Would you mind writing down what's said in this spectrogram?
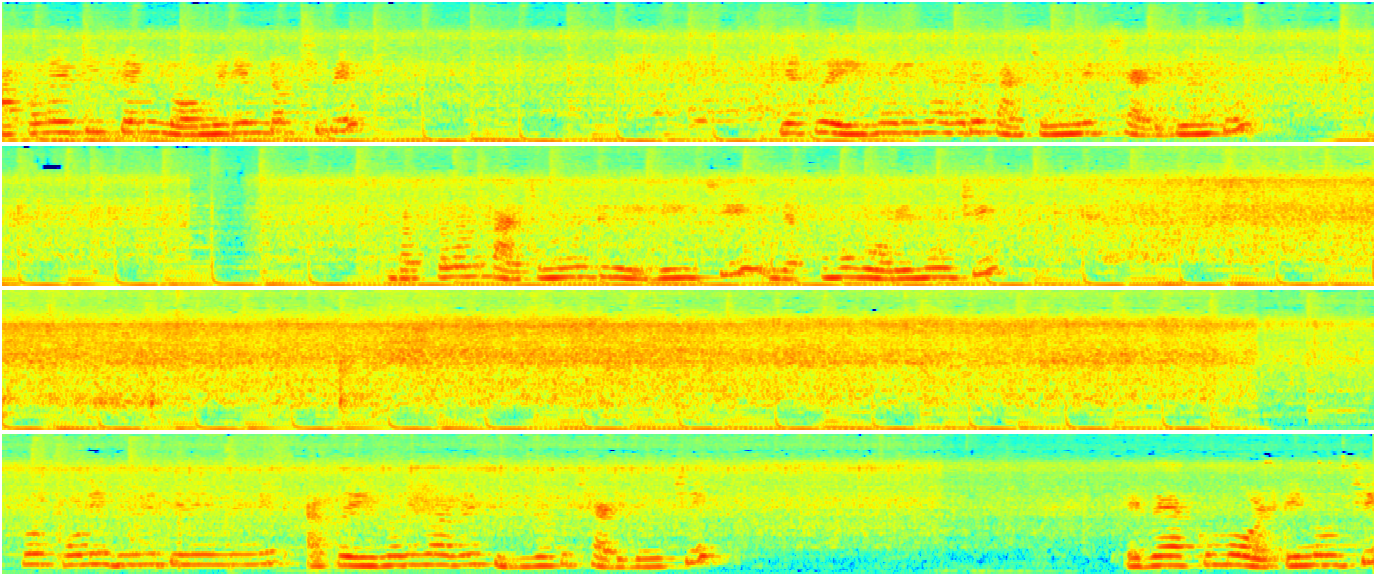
ଆପଣ ଏଠି ଫ୍ଲେମ୍ ଲୋ ମିଡ଼ିୟମ୍ ରଖିବେ ୟାକୁ ଏଇଭଳି ଭାବରେ ପାଞ୍ଚ ମିନିଟ୍ ଛାଡ଼ି ଦିଅନ୍ତୁ ବର୍ତ୍ତମାନ ପାଞ୍ଚ ମିନିଟ୍ ହୋଇଯାଇଛି ୟାକୁ ମୁଁ ଗୋଳେଇ ନେଉଛି ମୁଁ ପୁଣି ଦୁଇ ତିନି ମିନିଟ୍ ଆକୁ ଏଇଭଳି ଭାବେ ସିଝିବାକୁ ଛାଡ଼ି ଦେଉଛି ଏବେ ଆକୁ ମୁଁ ଓଲଟି ନେଉଛି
